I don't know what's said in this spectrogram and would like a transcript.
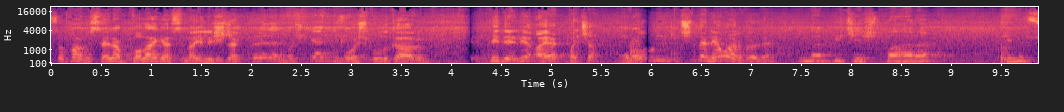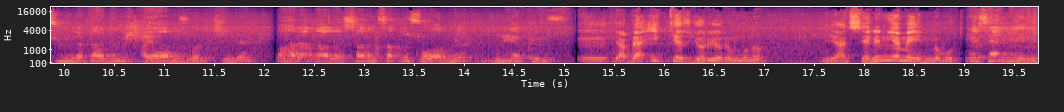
Mustafa abi selam kolay gelsin hayırlı işler. Teşekkür ederim. Hoş geldiniz. Hoş bulduk abim. Pideli ayak paça. Evet. Onun içinde ne var böyle? Bunlar bir çeşit baharat, kemik suyunda kaynamış ayağımız var içinde. Baharatlarla sarımsaklı soğanlı bunu yapıyoruz. Ee, ya ben ilk kez görüyorum bunu. Yani senin yemeğin mi bu? Yöresel bir yemek.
